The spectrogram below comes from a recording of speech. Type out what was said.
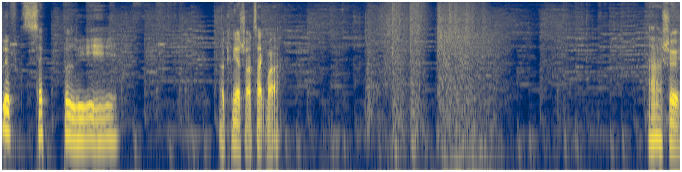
Trifft Zeppeli. Knirscher, zeig mal. Ah, schön.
